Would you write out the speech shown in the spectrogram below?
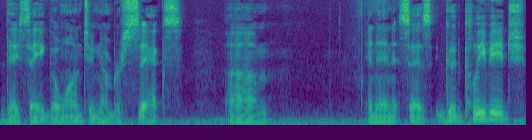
they say go on to number six. Um, and then it says good cleavage,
